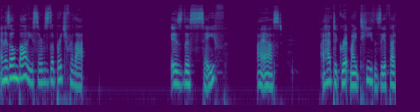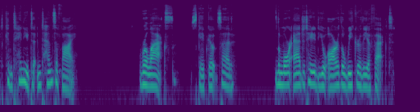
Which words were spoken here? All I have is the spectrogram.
and his own body serves as a bridge for that. Is this safe? I asked. I had to grit my teeth as the effect continued to intensify. Relax, Scapegoat said. The more agitated you are, the weaker the effect.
